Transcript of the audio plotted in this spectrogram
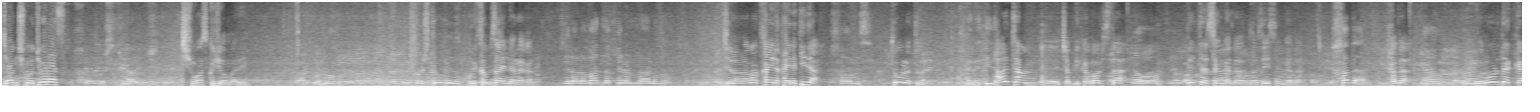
جان شما جور است؟ شما از کجا آمدین پشتو می بکم زای نرغلی جلال آباد نه فعلا رالم جلال آباد خیر خیرتی ده؟ خیر است. طول طول خیرتی ده. هل تام چبلی کباب ستا او دلته څنګه ده مزه څنګه ده خدا خدا ورور ده که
